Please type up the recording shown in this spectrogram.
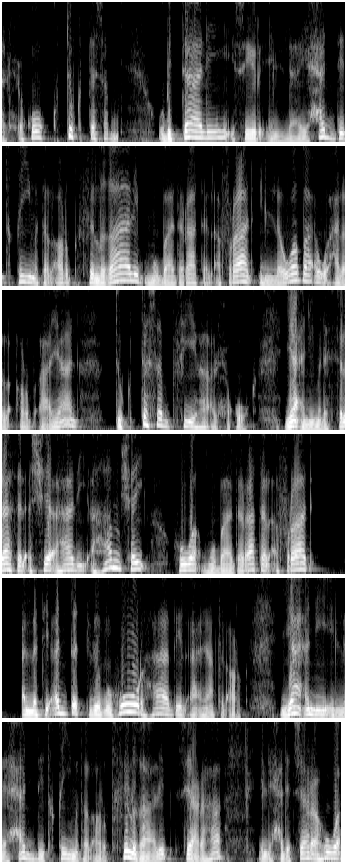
الحقوق تكتسب وبالتالي يصير إلا يحدد قيمة الأرض في الغالب مبادرات الأفراد اللي وضعوا على الأرض أعيان تكتسب فيها الحقوق. يعني من الثلاثة الأشياء هذه أهم شيء هو مبادرات الأفراد التي أدت لظهور هذه الأعيان في الأرض. يعني اللي يحدد قيمة الأرض في الغالب سعرها اللي يحدد سعرها هو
